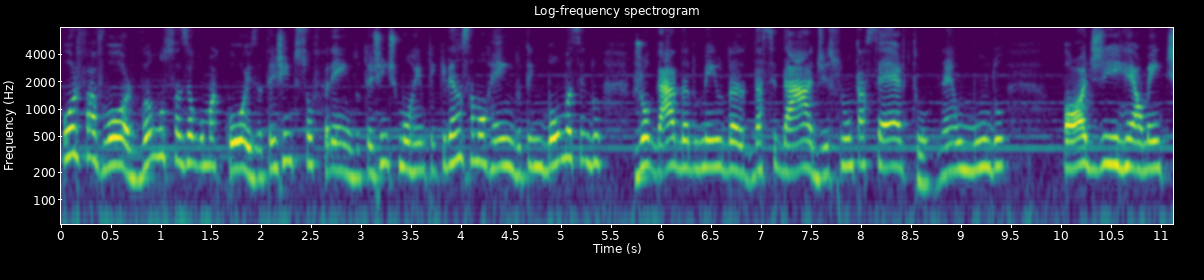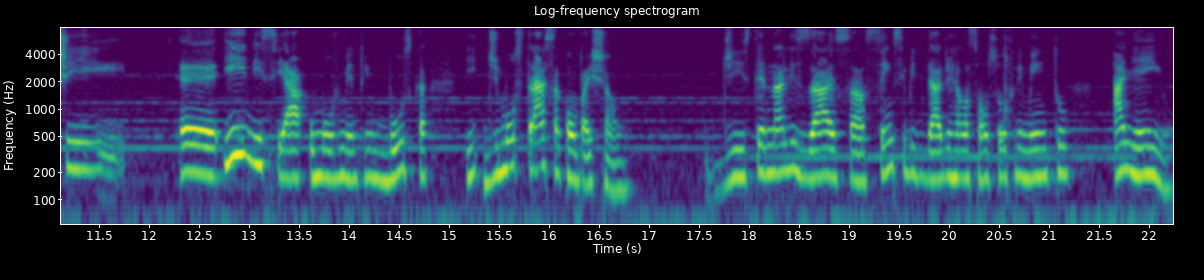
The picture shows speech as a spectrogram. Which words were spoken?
Por favor, vamos fazer alguma coisa. Tem gente sofrendo, tem gente morrendo, tem criança morrendo, tem bomba sendo jogada no meio da, da cidade. Isso não está certo, né? O mundo pode realmente é, iniciar o movimento em busca de mostrar essa compaixão, de externalizar essa sensibilidade em relação ao sofrimento alheio.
